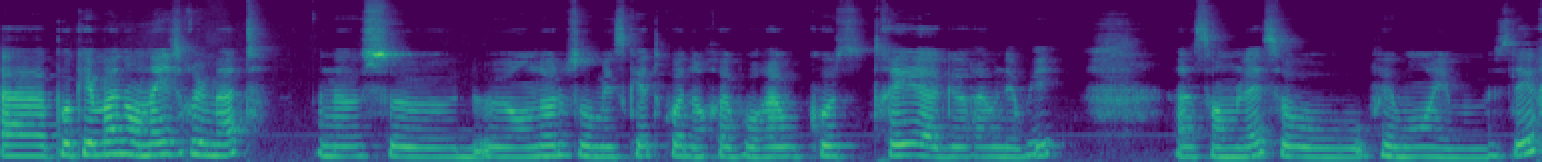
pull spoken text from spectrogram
a Pokémon an eiz rumat, an eus euh, an ol zo mesket quoi noc'h vo rew koz tre hag rew newe. Assemblez o femon e meus ler.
